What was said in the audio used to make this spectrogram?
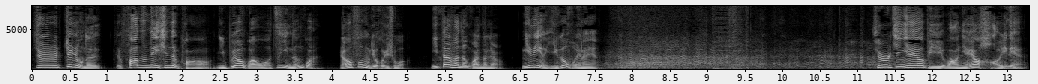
就是这种的发自内心的狂傲，你不要管我自己能管，然后父母就会说，你但凡能管得了，你领一个回来呀。就是今年要比往年要好一点，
